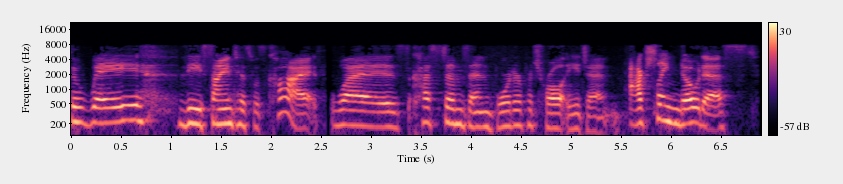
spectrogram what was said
the way the scientist was caught was Customs and Border Patrol agent actually noticed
